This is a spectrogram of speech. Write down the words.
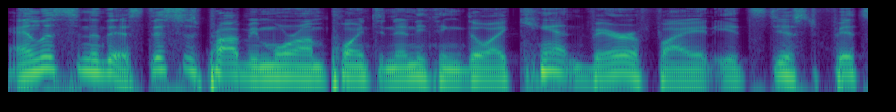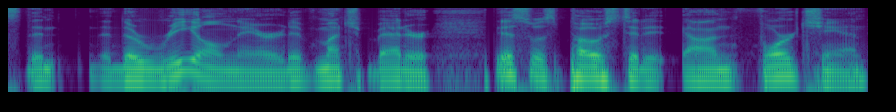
And listen to this. This is probably more on point than anything, though I can't verify it. It just fits the, the real narrative much better. This was posted on 4chan.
